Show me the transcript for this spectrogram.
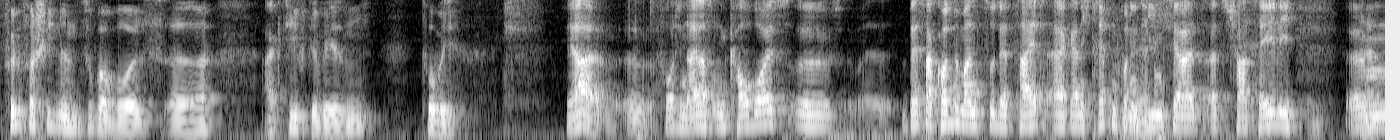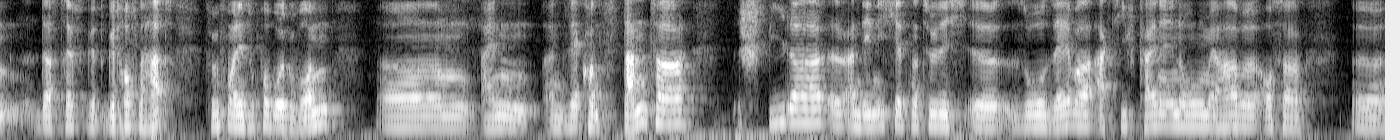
fünf verschiedenen Super Bowls äh, aktiv gewesen. Tobi, ja, äh, 49ers und Cowboys, äh, besser konnte man es zu der Zeit äh, gar nicht treffen von den Teams her, als, als Charles Haley ähm, das treff, get- getroffen hat. Fünfmal den Super Bowl gewonnen. Ähm, ein, ein sehr konstanter Spieler, äh, an den ich jetzt natürlich äh, so selber aktiv keine Erinnerungen mehr habe, außer äh,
